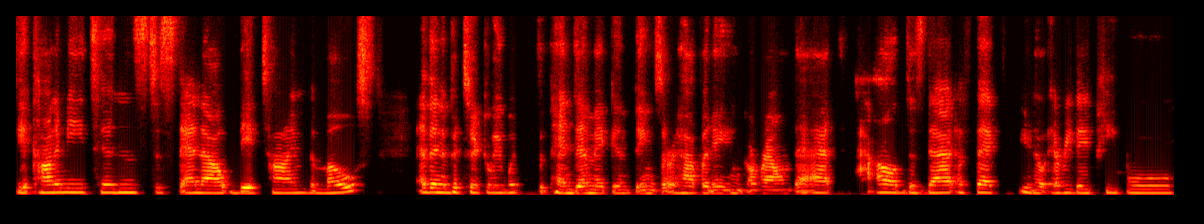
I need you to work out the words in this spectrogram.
the economy tends to stand out big time the most. And then, particularly with the pandemic and things that are happening around that, how does that affect, you know, everyday people?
